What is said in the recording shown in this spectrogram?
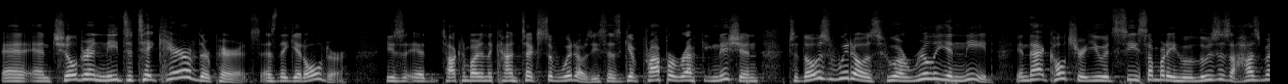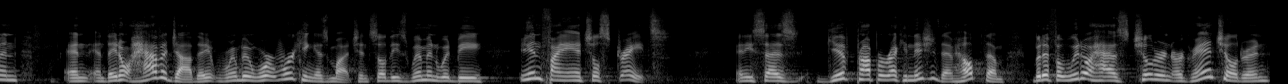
and, and, children need to take care of their parents as they get older. He's uh, talking about in the context of widows. He says, give proper recognition to those widows who are really in need. In that culture, you would see somebody who loses a husband and, and they don't have a job. They, women weren't working as much. And so these women would be in financial straits. And he says, give proper recognition to them, help them. But if a widow has children or grandchildren,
